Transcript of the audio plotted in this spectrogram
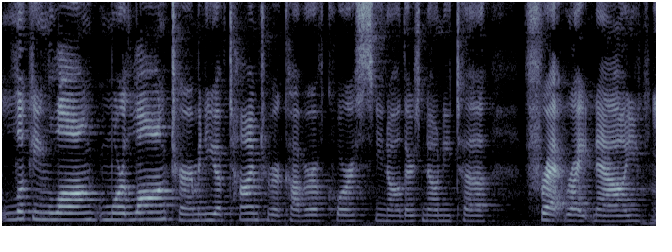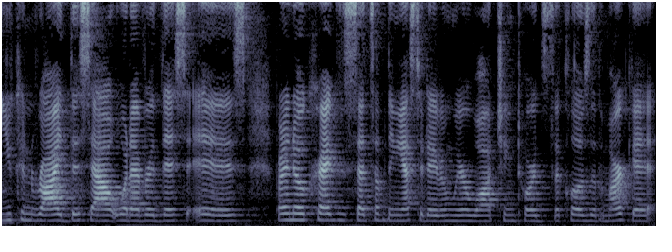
looking long, more long term and you have time to recover, of course, you know, there's no need to fret right now. You, you can ride this out, whatever this is. But I know Craig said something yesterday when we were watching towards the close of the market.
